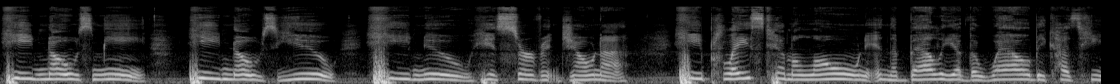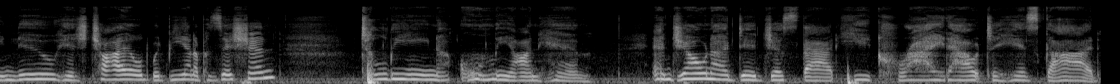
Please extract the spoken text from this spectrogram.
He knows me. He knows you. He knew His servant Jonah. He placed him alone in the belly of the well because he knew his child would be in a position to lean only on him. And Jonah did just that. He cried out to his God.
